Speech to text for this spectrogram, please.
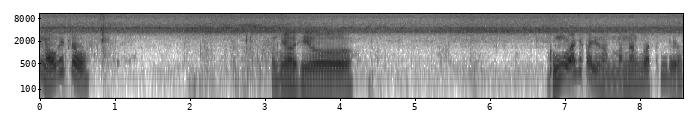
언젠간 나오겠죠 안녕하세요 국물 아직까지는 안 만난 것 같은데요.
